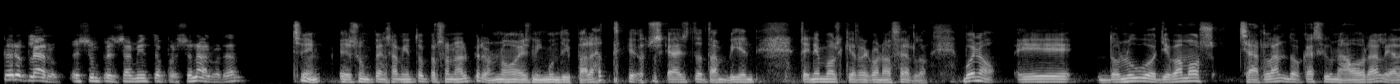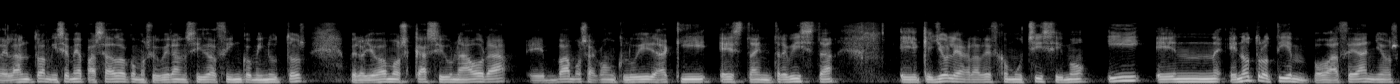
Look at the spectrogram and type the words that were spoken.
Pero claro, es un pensamiento personal, ¿verdad? Sí, es un pensamiento personal, pero no es ningún disparate. O sea, esto también tenemos que reconocerlo. Bueno, eh, don Hugo, llevamos charlando casi una hora, le adelanto, a mí se me ha pasado como si hubieran sido cinco minutos, pero llevamos casi una hora. Eh, vamos a concluir aquí esta entrevista eh, que yo le agradezco muchísimo. Y en, en, otro tiempo, hace años,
